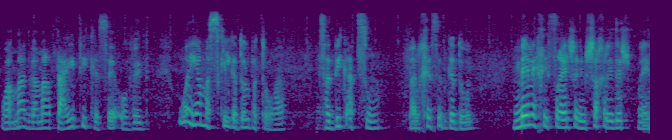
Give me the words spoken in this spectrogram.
הוא עמד ואמר, טעיתי כשה עובד. הוא היה משכיל גדול בתורה, צדיק עצום, בעל חסד גדול, מלך ישראל שנמשך על ידי שמואל.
